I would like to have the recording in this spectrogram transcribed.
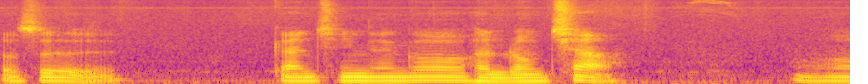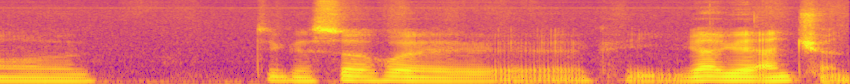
都是感情能够很融洽，然后这个社会可以越来越安全。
